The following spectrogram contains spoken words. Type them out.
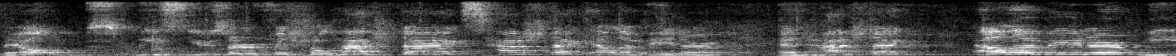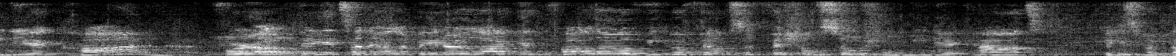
films. Please use our official hashtags, hashtag elevator and hashtag elevator media con. For updates on elevator, like and follow Viva Films official social media accounts, Facebook.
